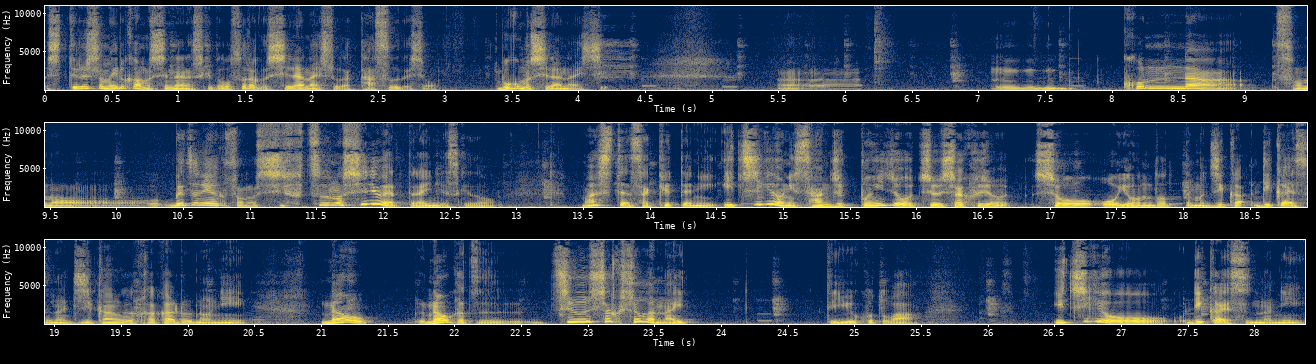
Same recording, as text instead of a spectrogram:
知ってる人もいるかもしれないんですけどおそらく知らない人が多数でしょう。僕も知らないし。こんなその別にその普通の資料やったらいいんですけどましてやさっき言ったように1行に30分以上注釈書を読んどっても時間理解するのに時間がかかるのになおなおかつ注釈書がないっていうことは1行を理解するのに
